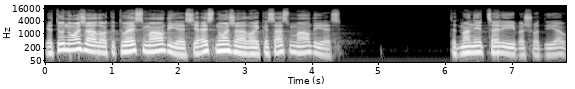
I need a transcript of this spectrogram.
Ja tu nožēlo, ka tu esi maldījies, ja es nožēloju, ka es esmu maldījies, tad man ir cerība ar šo Dievu,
